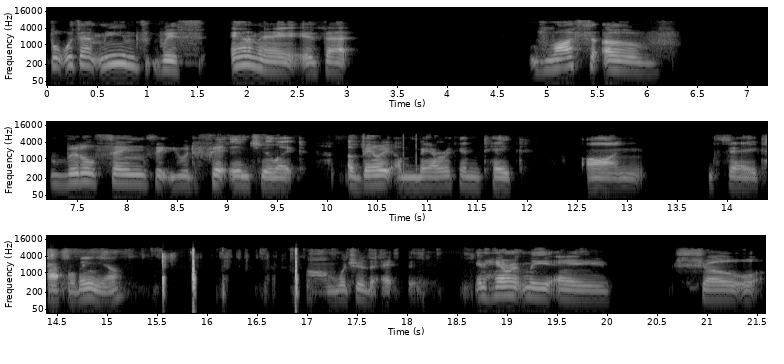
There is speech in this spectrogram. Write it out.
But what that means with anime is that lots of little things that you would fit into like a very American take on, say, Castlevania, um, which is a, inherently a show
